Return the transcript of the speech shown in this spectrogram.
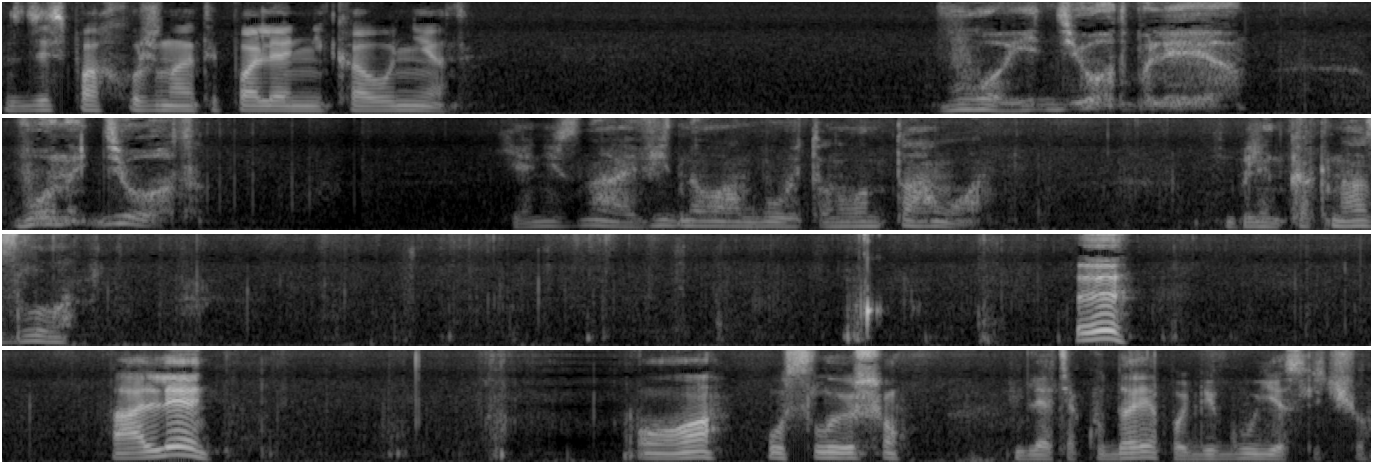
Здесь, похоже, на этой поляне никого нет. Во, идет, блин. Вон идет. Я не знаю, видно вам будет, он вон там он. Блин, как назло. Э! Олень! О, услышал. Блять, а куда я побегу, если что?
